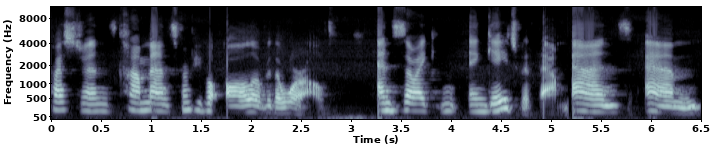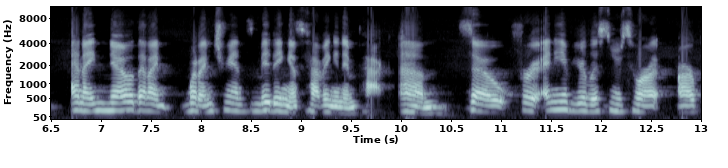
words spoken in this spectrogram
questions, comments from people all over the world. And so I can engage with them. And um, and I know that I'm what I'm transmitting is having an impact. Um, so for any of your listeners who are are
